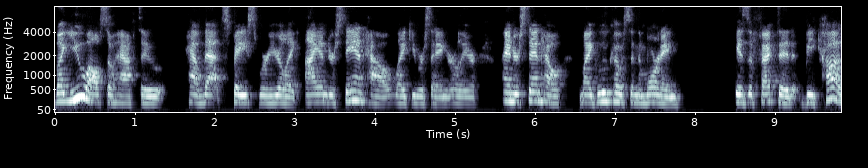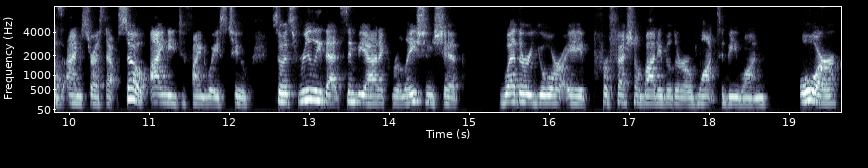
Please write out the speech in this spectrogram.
But you also have to have that space where you're like, I understand how, like you were saying earlier, I understand how my glucose in the morning is affected because I'm stressed out. So I need to find ways to. So it's really that symbiotic relationship, whether you're a professional bodybuilder or want to be one, or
